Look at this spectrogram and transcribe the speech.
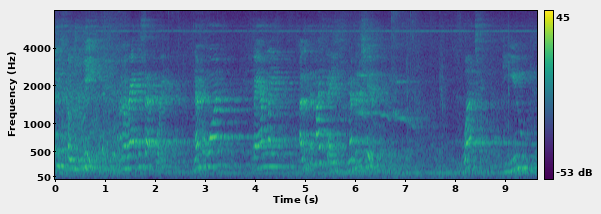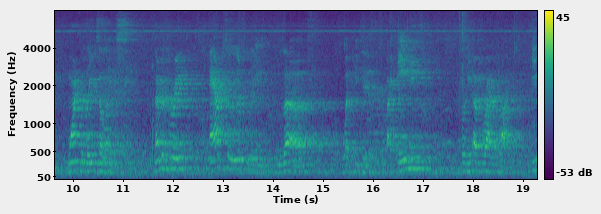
teams coach or me. I'm gonna wrap this up for you. Number one, family, I other than my faith. Number two, what you want to leave as a legacy? Number three, absolutely love what you do by aiming for the upright life. Be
